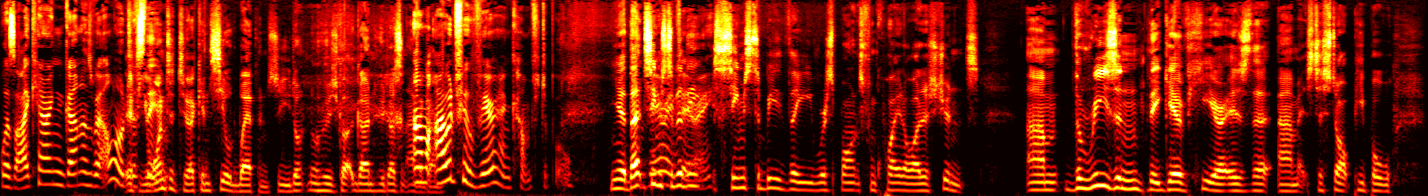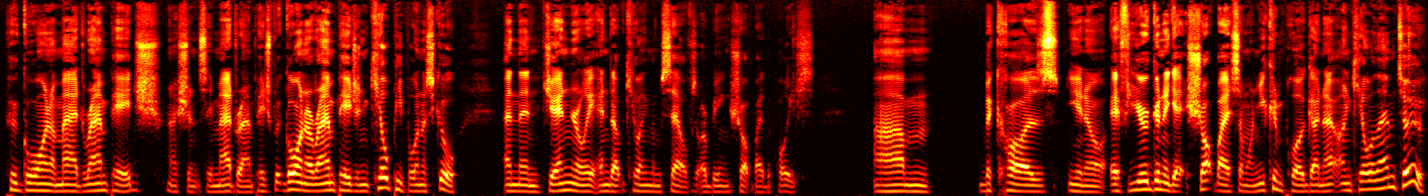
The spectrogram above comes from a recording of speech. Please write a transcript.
was I carrying a gun as well, or if just you them? wanted to, a concealed weapon, so you don't know who's got a gun, who doesn't have Um, a gun. I would feel very uncomfortable. Yeah, that seems to be very. the seems to be the response from quite a lot of students. Um, the reason they give here is that um, it's to stop people who go on a mad rampage. I shouldn't say mad rampage, but go on a rampage and kill people in a school, and then generally end up killing themselves or being shot by the police. Um, because you know, if you're gonna get shot by someone, you can pull a gun out and kill them too.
